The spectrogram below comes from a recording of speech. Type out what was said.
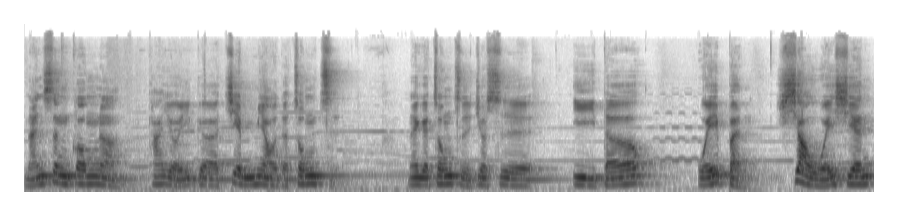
南圣宫呢，它有一个建庙的宗旨，那个宗旨就是以德为本，孝为先，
